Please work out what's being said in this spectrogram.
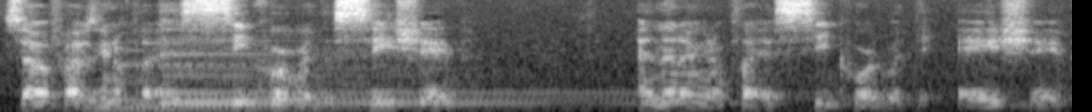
So if I was going to play a C chord with the C shape, and then I'm going to play a C chord with the A shape,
